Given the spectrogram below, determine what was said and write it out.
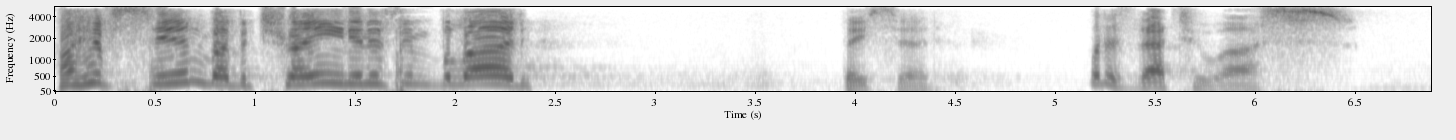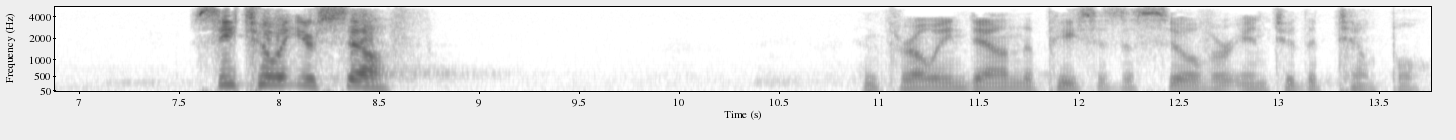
I have sinned by betraying innocent blood. They said, What is that to us? See to it yourself. And throwing down the pieces of silver into the temple,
